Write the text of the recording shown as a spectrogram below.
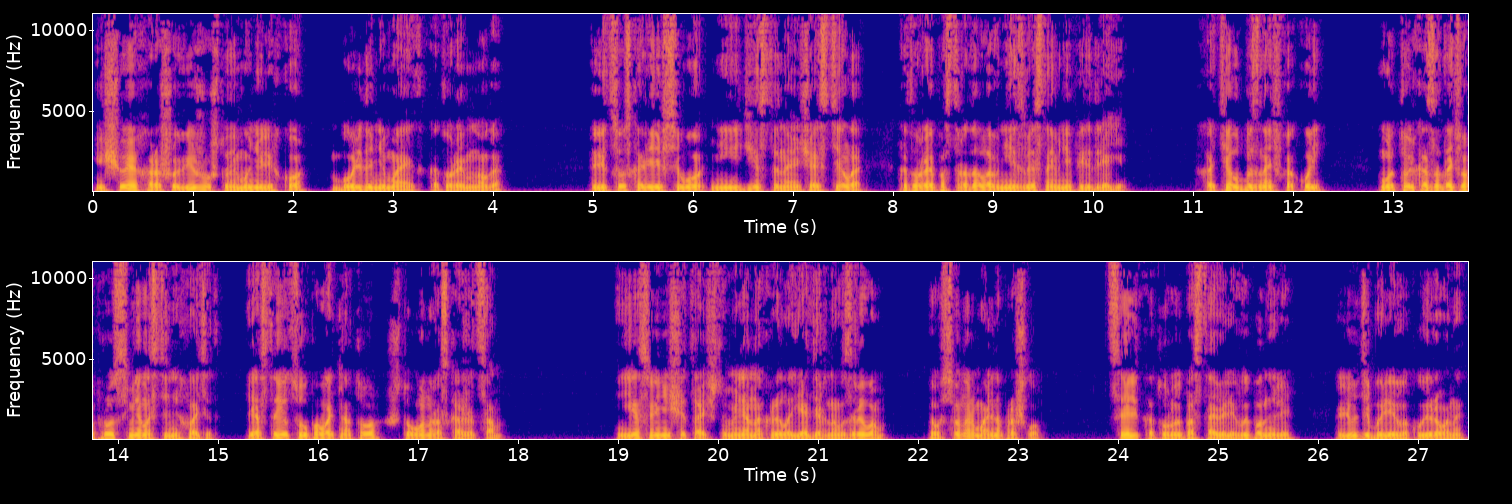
Еще я хорошо вижу, что ему нелегко, боль донимает, которой много. Лицо, скорее всего, не единственная часть тела, которая пострадала в неизвестной мне передряге. Хотел бы знать в какой. Вот только задать вопрос смелости не хватит, и остается уповать на то, что он расскажет сам. Если не считать, что меня накрыло ядерным взрывом, то все нормально прошло. Цель, которую поставили, выполнили, люди были эвакуированы.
